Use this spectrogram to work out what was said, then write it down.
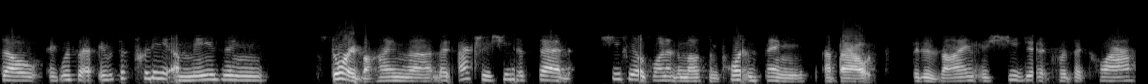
So it was a it was a pretty amazing story behind the. But actually, she has said she feels one of the most important things about the design is she did it for the class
